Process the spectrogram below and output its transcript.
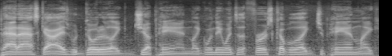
badass guys would go to like Japan, like when they went to the first couple of like Japan like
